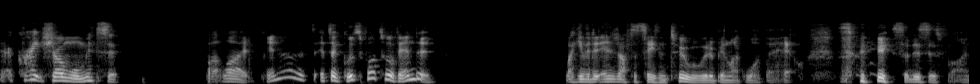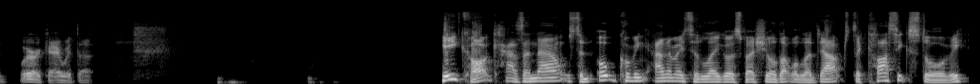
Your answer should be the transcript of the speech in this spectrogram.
a great show and we'll miss it, but like, you know, it's, it's a good spot to have ended. Like if it had ended after season two, we would have been like, what the hell? So, so this is fine. We're okay with that. Peacock has announced an upcoming animated Lego special that will adapt the classic story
